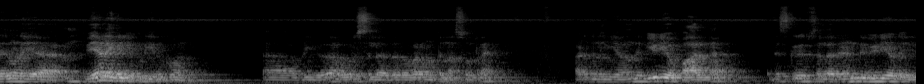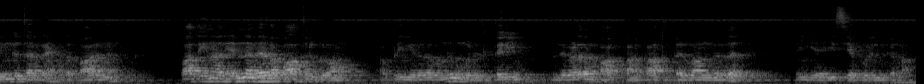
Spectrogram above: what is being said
இதனுடைய வேலைகள் எப்படி இருக்கும்? ஒரு சில விவரம் மட்டும் நான் சொல்கிறேன் அடுத்து நீங்கள் வந்து வீடியோ பாருங்கள் டிஸ்கிரிப்ஷனில் ரெண்டு வீடியோடைய லிங்க் தர்றேன். அதை பாருங்கள் பார்த்தீங்கன்னா அது என்ன வேலை பார்த்துருக்குறோம் அப்படிங்கிறத வந்து உங்களுக்கு தெரியும். இந்த வேலை தான் பா பா- பார்த்து தருவாங்கிறத நீங்கள் ஈஸியாக புரிந்துக்கலாம்.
